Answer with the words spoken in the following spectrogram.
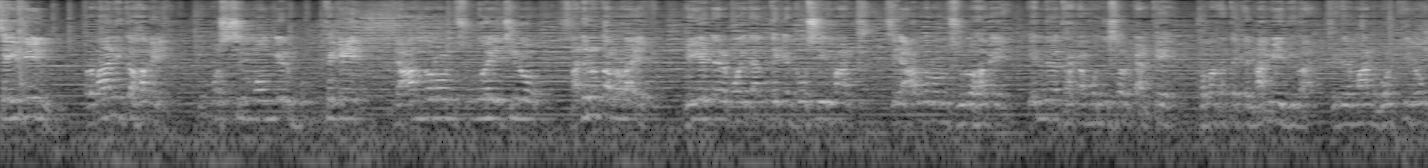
সেই দিন প্রমাণিত হবে পশ্চিমবঙ্গের বুক থেকে যে আন্দোলন শুরু হয়েছিল, স্বাধীনতা লড়াই ব্রিগেডের ময়দান থেকে দোষই মার্চ সেই আন্দোলন শুরু হবে। কেন্দ্রে থাকা মোদী সরকারকে ক্ষমতা থেকে নামিয়ে দিবা। সেদিন মাঠ ভর্তি লোক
